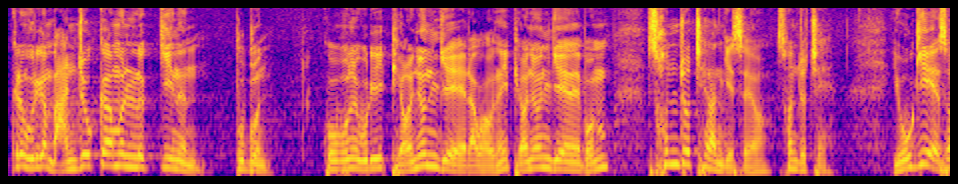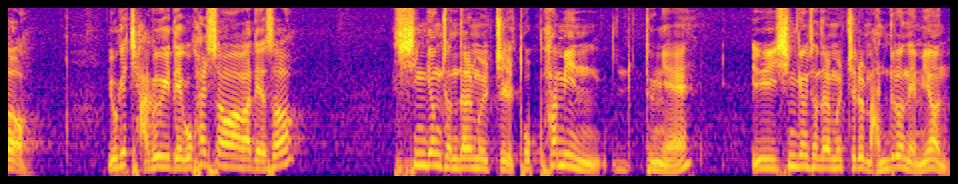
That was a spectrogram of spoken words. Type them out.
그럼 우리가 만족감을 느끼는 부분, 그 부분을 우리 변연계라고 하거든요. 변연계에 보면 선조체라는 게 있어요. 선조체. 여기에서 요게 자극이 되고 활성화가 돼서 신경 전달 물질 도파민 등의 이 신경 전달 물질을 만들어내면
